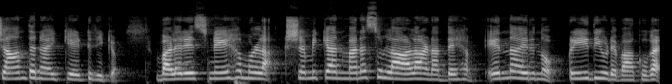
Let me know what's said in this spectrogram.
ശാന്തനായി കേട്ടിരിക്കും. വളരെ സ്നേഹമുള്ള ക്ഷമിക്കാൻ മനസ്സുള്ള ആളാണ് അദ്ദേഹം എന്നായിരുന്നു പ്രീതിയുടെ വാക്കുകൾ.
